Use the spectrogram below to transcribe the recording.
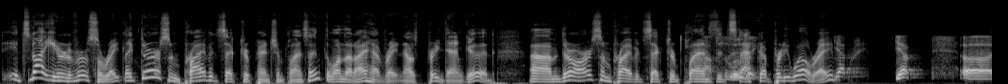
it's not universal, right? Like there are some private sector pension plans. I think the one that I have right now is pretty damn good. Um, there are some private sector plans Absolutely. that stack up pretty well, right? Yep. Yep. Uh,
